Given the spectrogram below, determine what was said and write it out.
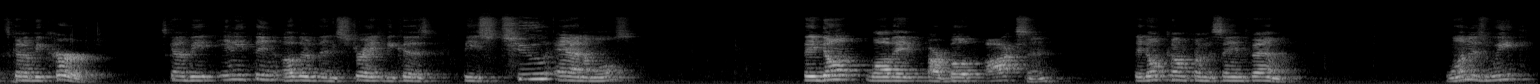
It's going to be curved. it's going to be anything other than straight because these two animals, they don't, while they are both oxen, they don't come from the same family. One is weak,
